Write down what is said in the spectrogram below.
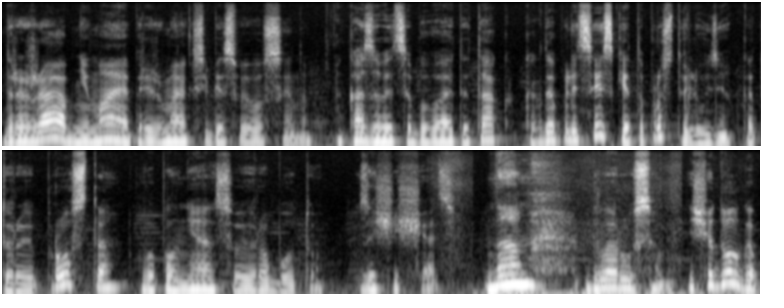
дрожа, обнимая, прижимая к себе своего сына. Оказывается, бывает и так, когда полицейские — это просто люди, которые просто выполняют свою работу защищать. Нам, белорусам, еще долго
